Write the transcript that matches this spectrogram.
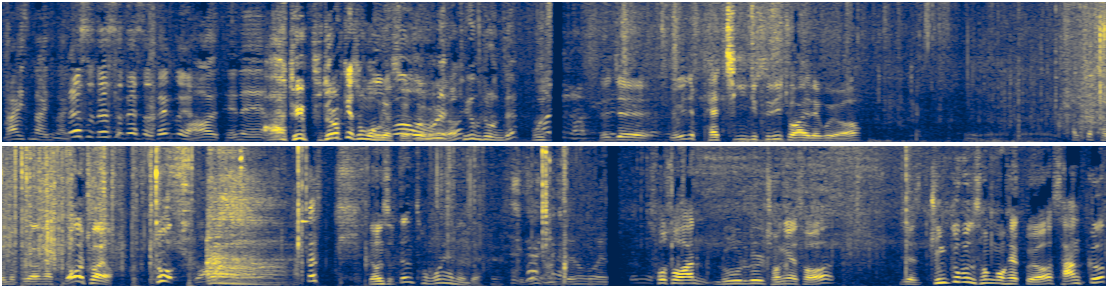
nice nice nice 됐어, 됐어, 됐어. 된 거야. 아 되네 아, 되게 부드럽게 성공을 했어요. 어, 그래? 그러면. 되게 부드러운데? 뭐지? 이제 여기 이제 배치기 기술이 좋아야 되고요. 살짝 잘못 들어간 것 같은데. 어, 좋아요. 저, 아, 아까 연습 때는 성공을 했는데. 소소한 룰을 정해서 이제 중급은 성공했고요. 상급.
